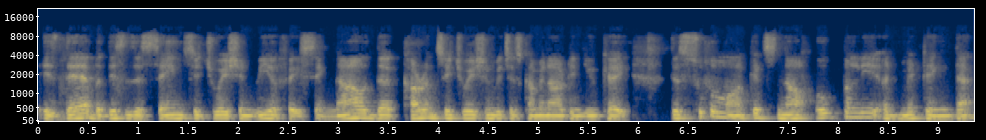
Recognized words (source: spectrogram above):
is there, but this is the same situation we are facing. Now, the current situation which is coming out in UK, the supermarkets now openly admitting that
